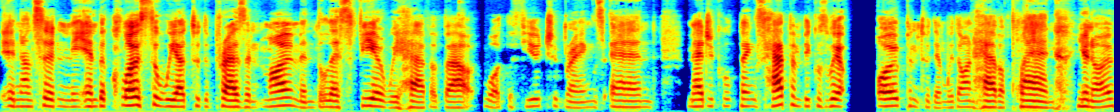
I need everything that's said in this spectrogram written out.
in uncertainty, and the closer we are to the present moment, the less fear we have about what the future brings, and magical things happen because we're open to them. We don't have a plan, you know,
